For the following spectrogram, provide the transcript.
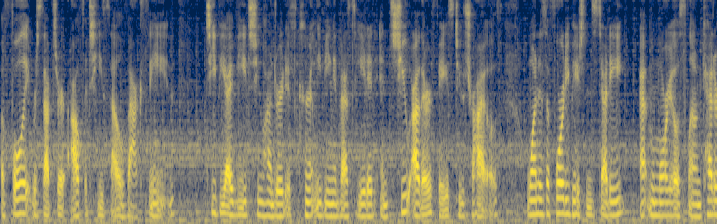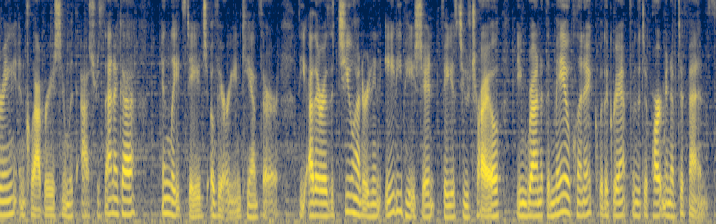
a folate receptor alpha T cell vaccine. TPIV 200 is currently being investigated in two other phase two trials. One is a 40 patient study at Memorial Sloan Kettering in collaboration with AstraZeneca in late stage ovarian cancer. The other is a 280 patient phase two trial being run at the Mayo Clinic with a grant from the Department of Defense.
